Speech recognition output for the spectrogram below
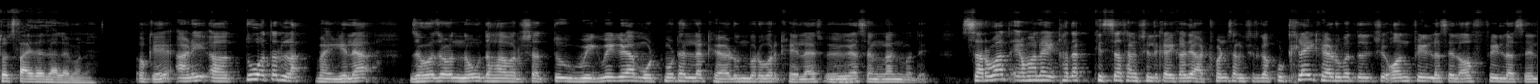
तोच फायदा झाला आहे मला. ओके. आणि तू आता ला गेल्या जवळजवळ नऊ दहा वर्षात तू वेगवेगळ्या मोठमोठ्या खेळाडूंबरोबर खेळलायस वेगवेगळ्या संघांमध्ये. सर्वात आम्हाला एखादा किस्सा सांगशील का? एखादी आठवण सांगशील का? कुठल्याही खेळाडूबद्दलची ऑन फील्ड असेल ऑफ फील्ड असेल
